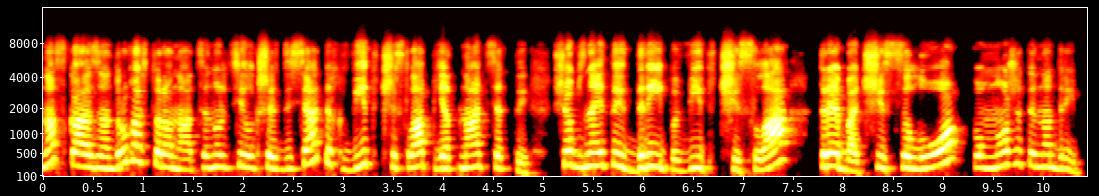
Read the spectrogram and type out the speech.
у нас сказано, друга сторона це 0,6 від числа 15. Щоб знайти дріб від числа, треба число помножити на дріб.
